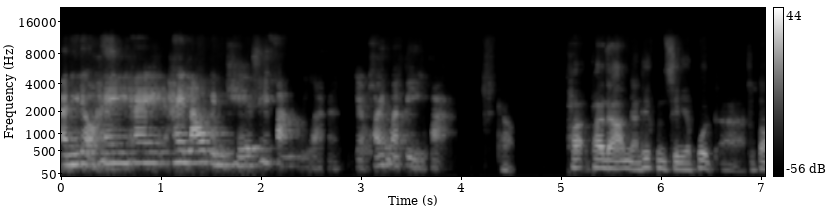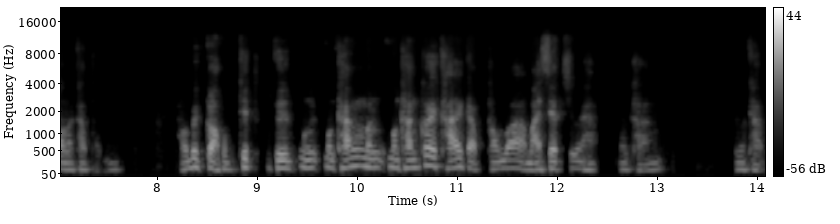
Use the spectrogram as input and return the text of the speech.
อันนี้เดี๋ยวให้ให้ให้เล่าเป็นเคสให้ฟังดีกว่านะเดี๋ยวค่อยมาตีความพระพระดามอย่างที่คุณซีพูดอ่าถูกต้องแล้วครับผมเขาเป็นกรอบผมคิดคือบางบางครั้งมันบางครั้งก็คล้ายๆกับคำว่า mindset ใช่ไหมฮะ บางครั้งใช่ไหมครับ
